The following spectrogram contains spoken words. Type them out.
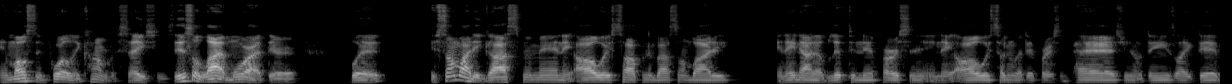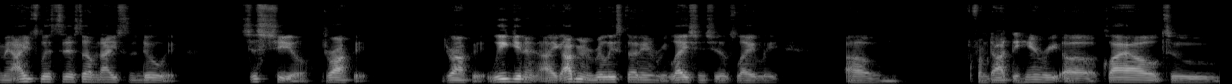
And most importantly, conversations. There's a lot more out there, but if somebody gossiping, man, they always talking about somebody and they not uplifting that person and they always talking about that person past, you know, things like that, man. I used to listen to this stuff and I used to do it. Just chill. Drop it. Drop it. We get in like I've been really studying relationships lately. Um from Dr. Henry uh Cloud to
